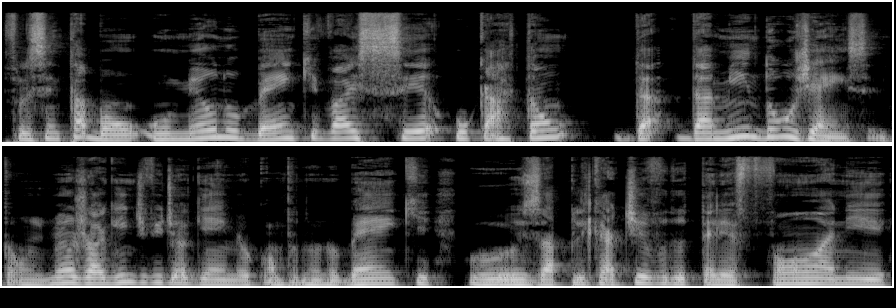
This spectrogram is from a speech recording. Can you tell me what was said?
Falei assim, tá bom, o meu Nubank vai ser o cartão da, da, minha indulgência. Então, os meus joguinhos de videogame eu compro no Nubank, os aplicativos do telefone,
